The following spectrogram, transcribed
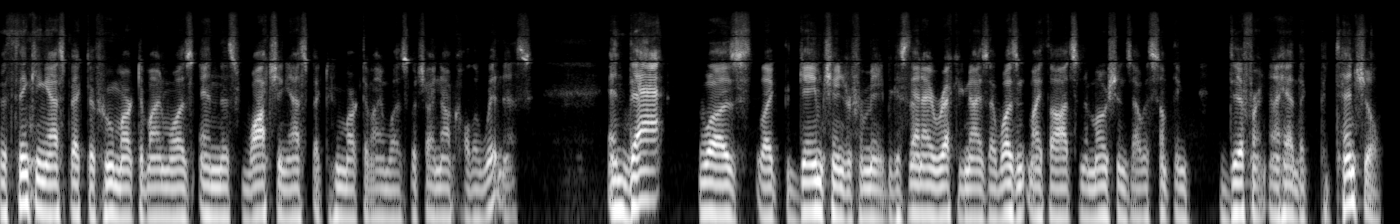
the thinking aspect of who Mark Divine was and this watching aspect of who Mark Divine was, which I now call the witness. And that was like the game changer for me because then I recognized I wasn't my thoughts and emotions. I was something different. And I had the potential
